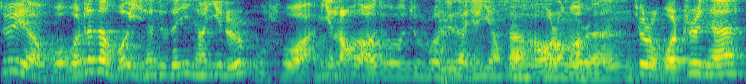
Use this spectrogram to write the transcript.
对呀、我我真的我以前对他印象一直不错，你老早就就说对他印象不山好了嘛就是我之前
